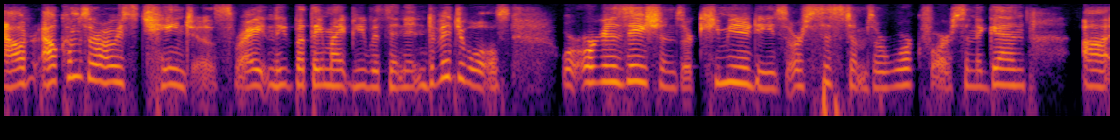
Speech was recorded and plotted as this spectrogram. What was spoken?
out, outcomes are always changes, right? They, but they might be within individuals or organizations or communities or systems or workforce. And again, uh,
